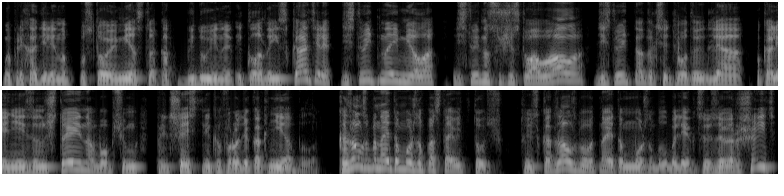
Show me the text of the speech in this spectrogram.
«Мы приходили на пустое место, как бедуины и кладоискатели», действительно имело, действительно существовало, действительно, так сказать, вот для поколения Эйзенштейна, в общем, предшественников вроде как не было. Казалось бы, на этом можно поставить точку. То есть, казалось бы, вот на этом можно было бы лекцию завершить,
